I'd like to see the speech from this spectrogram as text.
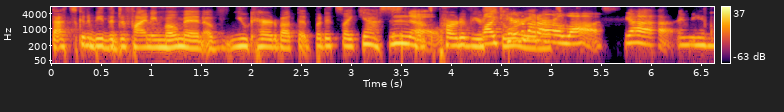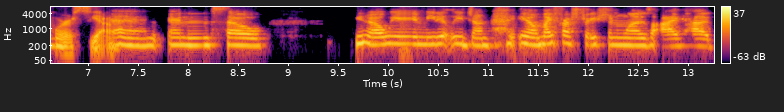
that's going to be the defining moment of you cared about that, but it's like, yes, that's part of your well, story. I cared about our loss. Yeah. I mean, of course. Yeah. and and so you know we immediately jumped you know my frustration was i had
